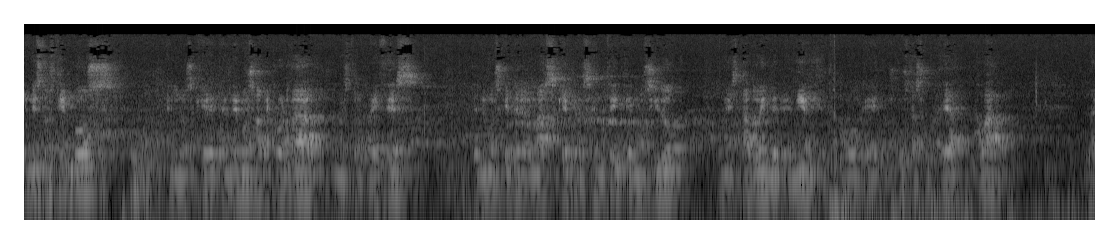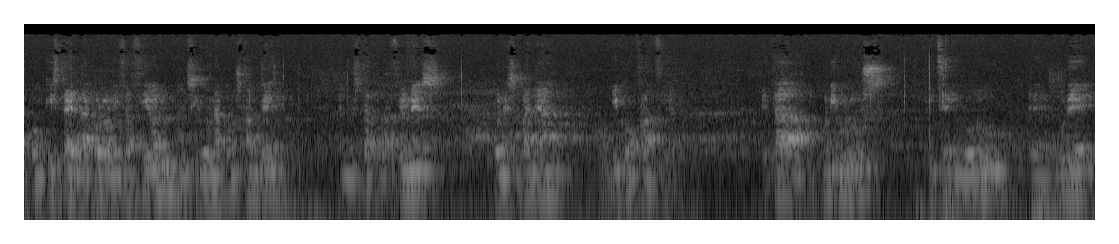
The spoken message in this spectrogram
En estos tiempos en los que tendemos a recordar nuestras raíces, tenemos que tener más que presente que hemos sido un Estado independiente, algo que nos gusta subrayar, Navarra. La conquista y la colonización han sido una constante en nuestras relaciones con España y con Francia. Eta honi buruz hitz egingo du e, gure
